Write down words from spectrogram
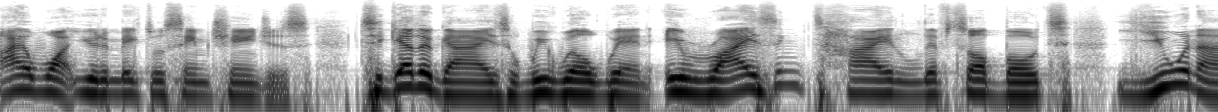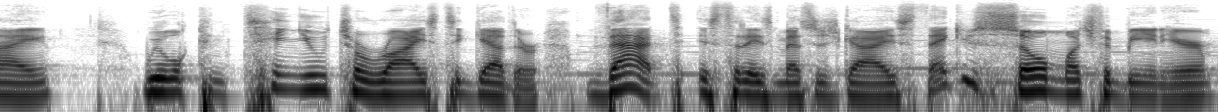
I want you to make those same changes. Together, guys, we will win. A rising tide lifts all boats. You and I we will continue to rise together. That is today's message, guys. Thank you so much for being here.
